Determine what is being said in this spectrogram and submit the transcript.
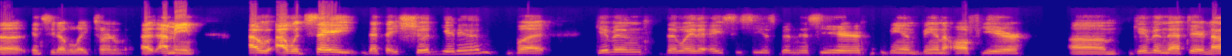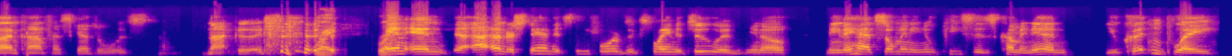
uh, NCAA tournament. I, I mean, I, w- I would say that they should get in, but given the way the ACC has been this year, being being an off year, um, given that their non-conference schedule was not good, right? Right. And and I understand that Steve Forbes explained it too, and you know, I mean, they had so many new pieces coming in, you couldn't play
